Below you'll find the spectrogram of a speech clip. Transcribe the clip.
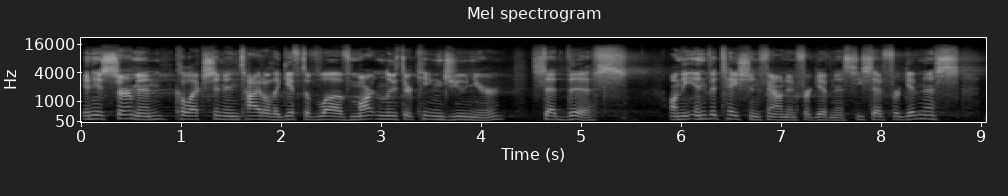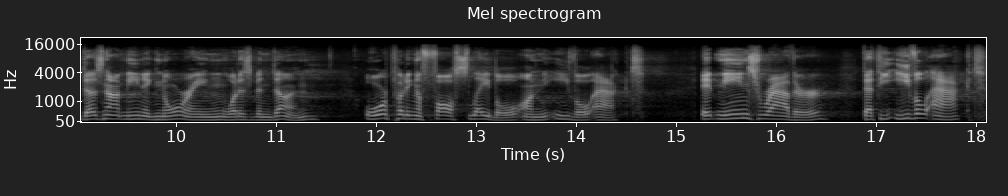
In his sermon collection entitled A Gift of Love, Martin Luther King Jr. said this on the invitation found in forgiveness. He said, Forgiveness does not mean ignoring what has been done or putting a false label on the evil act. It means rather that the evil act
